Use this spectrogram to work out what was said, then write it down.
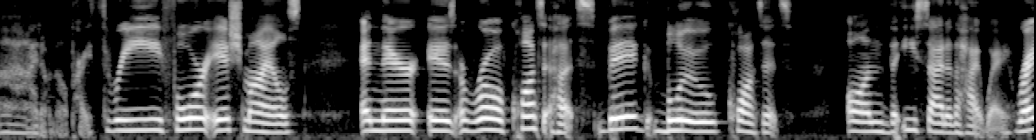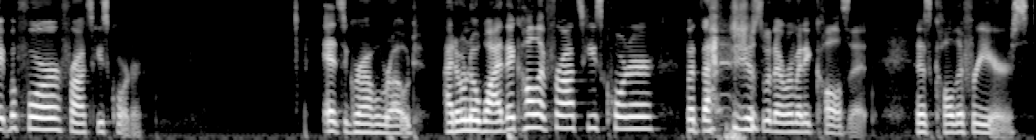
uh, I don't know, probably three, four ish miles. And there is a row of Quonset huts, big blue Quonsets on the east side of the highway, right before Frotsky's Corner. It's a gravel road. I don't know why they call it Frotsky's Corner but that's just what everybody calls it. And it's called it for years.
